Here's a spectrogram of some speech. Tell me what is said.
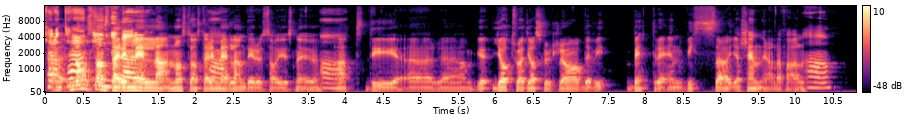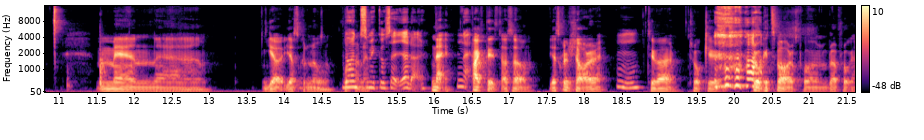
Karantän någonstans innebär... däremellan, någonstans Ja. däremellan det du sa just nu. Ja. Att det är, eh, jag, jag tror att jag skulle klara av det bättre än vissa jag känner i alla fall. Ja, Men eh, jag, jag skulle nog du har inte så mycket att säga där. Nej, Nej. faktiskt. Alltså, jag skulle klara det. Mm. Tyvärr. Tråkig, tråkigt svar på en bra fråga.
